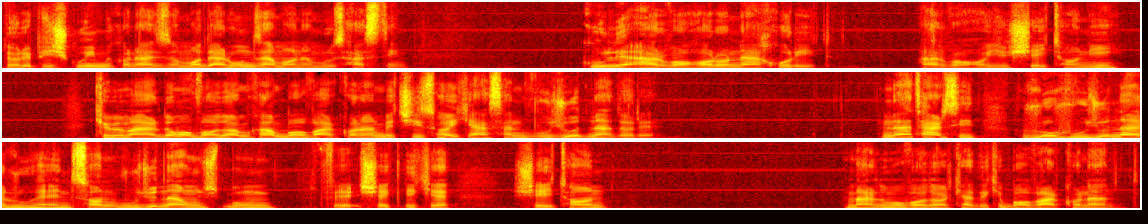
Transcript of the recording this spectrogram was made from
داره پیشگویی می‌کنه عزیزان ما در اون زمان امروز هستیم. گول ارواح رو نخورید. ارواح های شیطانی. که به مردم رو وادار می‌کنن باور کنن به چیزهایی که اصلا وجود نداره. نترسید روح وجود نه روح انسان وجود نه به اون شکلی که شیطان مردم رو وادار کرده که باور کنند.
